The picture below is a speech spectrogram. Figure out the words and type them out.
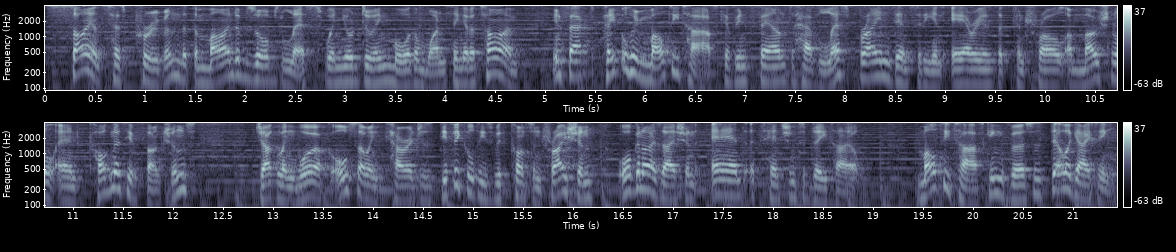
Science has proven that the mind absorbs less when you're doing more than one thing at a time. In fact, people who multitask have been found to have less brain density in areas that control emotional and cognitive functions. Juggling work also encourages difficulties with concentration, organisation, and attention to detail multitasking versus delegating.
